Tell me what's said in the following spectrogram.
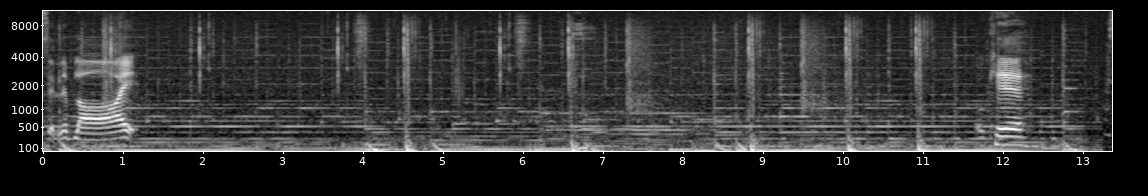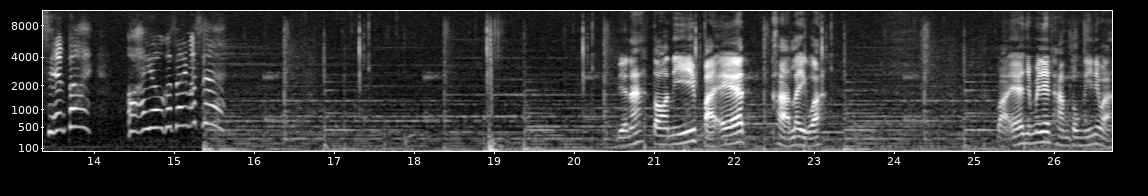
เสร็จเรียบร้อย โอเค ดี๋ยวนะ ตอนนี้ป่าแอดขาดอะไรอีกวะ ป่าแอดยังไม่ได้ทำตรงนี้นี่หว่า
